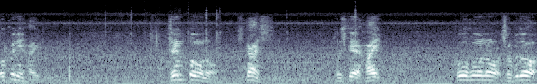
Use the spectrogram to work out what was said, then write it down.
奥に入る前方の気管支そして肺後方の食道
